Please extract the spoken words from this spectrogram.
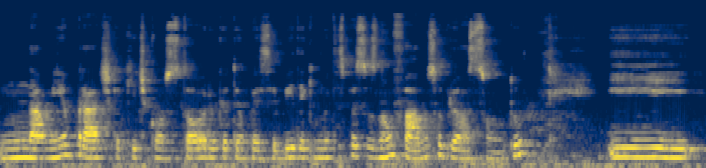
na minha prática aqui de consultório, o que eu tenho percebido é que muitas pessoas não falam sobre o assunto e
